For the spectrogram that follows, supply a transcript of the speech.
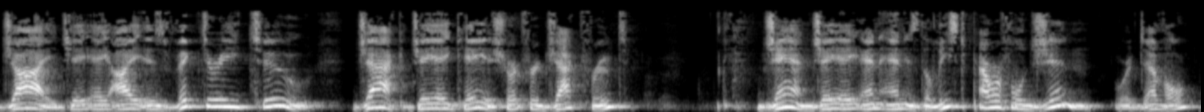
Jai, J-A-I, is victory too. Jak, J-A-K, is short for jackfruit. Jann, J-A-N-N, is the least powerful jinn, or devil.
